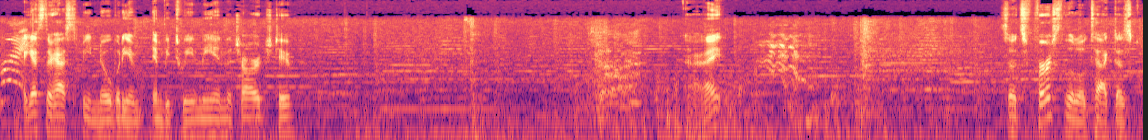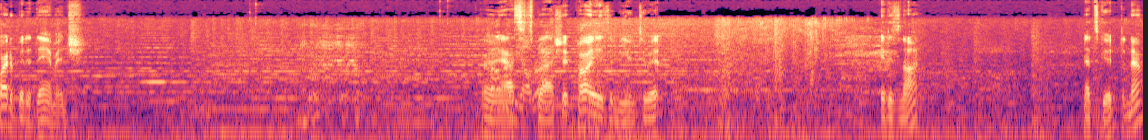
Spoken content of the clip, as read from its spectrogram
I guess there has to be nobody in, in between me and the charge, too. Alright. So its first little attack does quite a bit of damage. Or an acid splash. It probably is immune to it. It is not. That's good to know.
